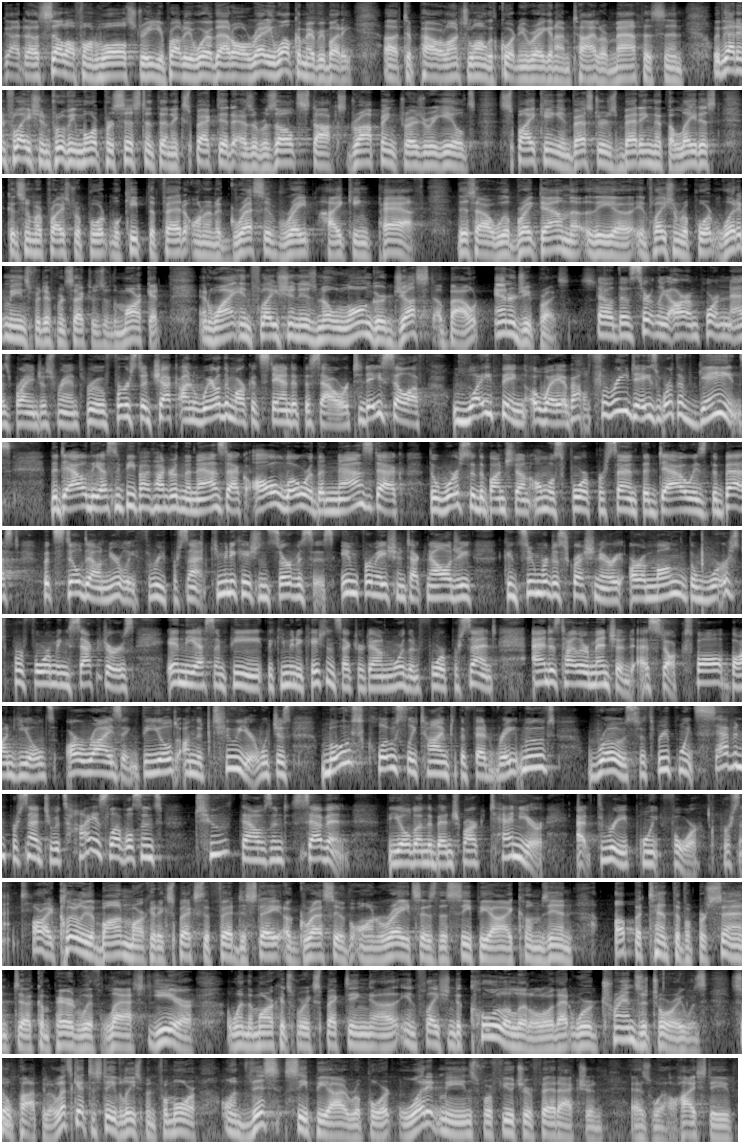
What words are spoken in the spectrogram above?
Got a sell off on Wall Street. You're probably aware of that already. Welcome, everybody, uh, to Power Lunch. Along with Courtney Reagan, I'm Tyler Mathisen. We've got inflation proving more persistent than expected. As a result, stocks dropping, Treasury yields spiking, investors betting that the latest consumer price report will keep the Fed on an aggressive rate hiking path. This hour, we'll break down the, the uh, inflation report, what it means for different sectors of the market, and why inflation is no longer just about energy prices. Though those certainly are important, as Brian just ran through. First, a check on where the markets stand at this hour. Today's sell-off wiping away about three days worth of gains. The Dow, the S&P 500, and the Nasdaq all lower. The Nasdaq, the worst of the bunch, down almost four percent. The Dow is the best, but still down nearly three percent. Communication services, information technology, consumer discretionary are among the worst performing sectors in the S&P. The communication sector down more than four percent. And as Tyler mentioned, as stocks fall, bond yields are rising. The yield on the two-year, which is most closely timed to the Fed rate moves, rose to 3.7% to its highest level since 2007. The yield on the benchmark 10 year at 3.4%. All right, clearly the bond market expects the Fed to stay aggressive on rates as the CPI comes in up a tenth of a percent uh, compared with last year when the markets were expecting uh, inflation to cool a little, or that word transitory was so popular. Let's get to Steve Liesman for more on this CPI report, what it means for future Fed action as well. Hi, Steve.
